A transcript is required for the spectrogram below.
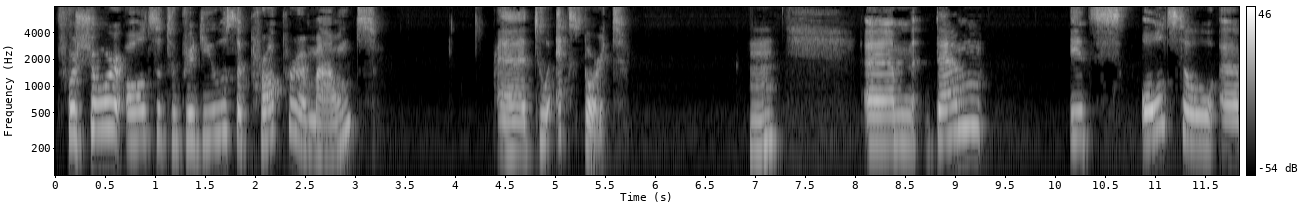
for sure also to produce a proper amount uh, to export. Hmm. Um, then it's also a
